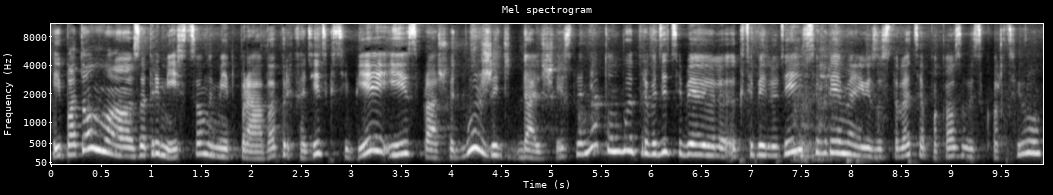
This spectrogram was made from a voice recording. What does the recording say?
И потом а, за три месяца он имеет право приходить к тебе и спрашивать, будешь жить дальше? Если нет, он будет приводить тебе, к тебе людей все время и заставлять тебя показывать квартиру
